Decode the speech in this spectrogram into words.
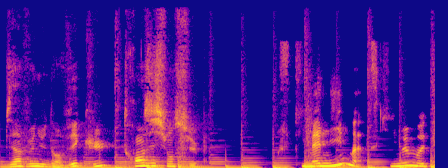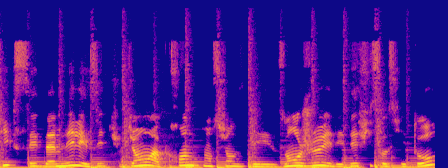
Bienvenue dans Vécu, Transition Sup. Ce qui m'anime, ce qui me motive, c'est d'amener les étudiants à prendre conscience des enjeux et des défis sociétaux.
